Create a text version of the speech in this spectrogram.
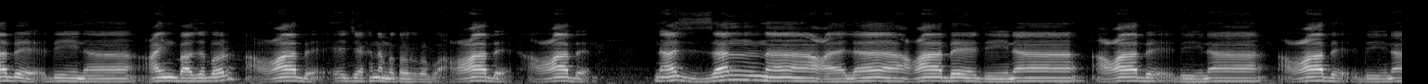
আবেদিনা। আইন বাজবর আবে, এই যে এখানে আমরা কলকা করব। আবে আবে। নাজ্জালনা আলা আবেদিনা। আবেদিনা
